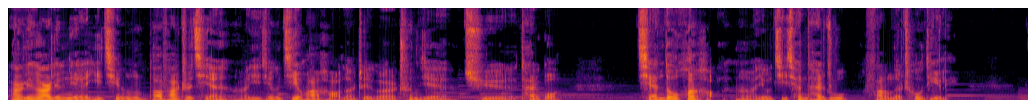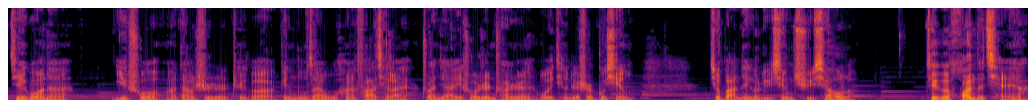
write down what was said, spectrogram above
二零二零年疫情爆发之前啊，已经计划好了这个春节去泰国，钱都换好了啊，有几千泰铢放在抽屉里。结果呢，一说啊，当时这个病毒在武汉发起来，专家一说人传人，我一听这事儿不行，就把那个旅行取消了。这个换的钱呀，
